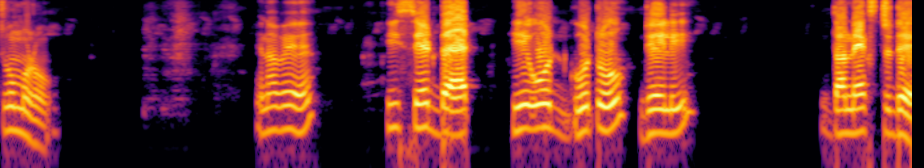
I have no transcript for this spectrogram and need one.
tomorrow এন হবে he said that he would go to Delhi the next day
